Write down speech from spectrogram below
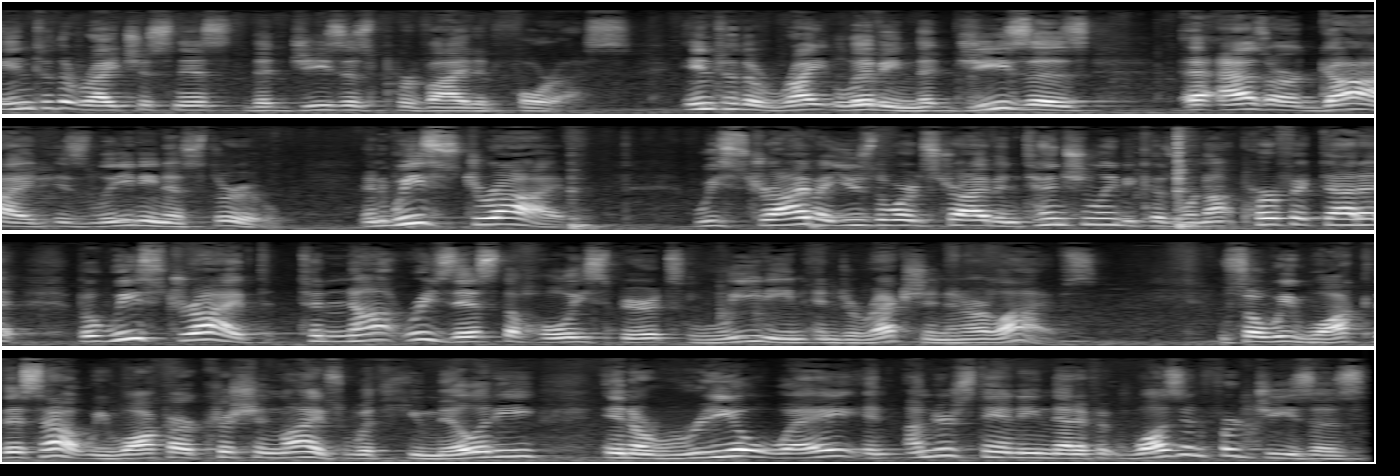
into the righteousness that Jesus provided for us, into the right living that Jesus, as our guide, is leading us through. And we strive. We strive, I use the word strive intentionally because we're not perfect at it, but we strive to not resist the Holy Spirit's leading and direction in our lives. And so we walk this out. We walk our Christian lives with humility in a real way and understanding that if it wasn't for Jesus,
